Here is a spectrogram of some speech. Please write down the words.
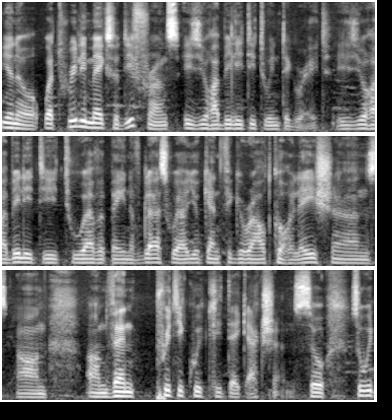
you know, what really makes a difference is your ability to integrate, is your ability to have a pane of glass where you can figure out correlations and, and then pretty quickly take action. So, so we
